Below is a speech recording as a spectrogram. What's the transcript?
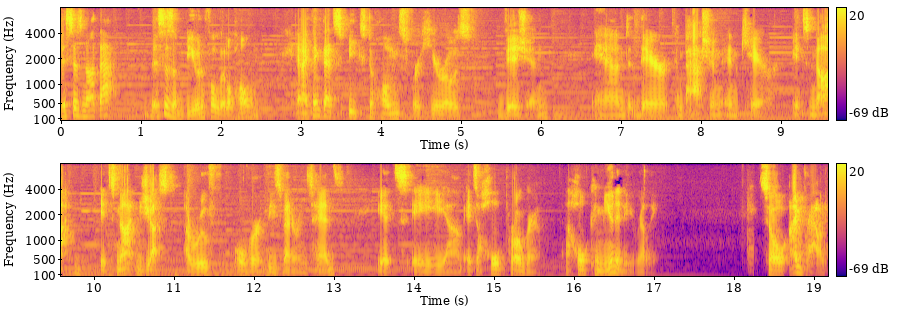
this is not that. This is a beautiful little home. And I think that speaks to Homes for Heroes vision and their compassion and care. It's not, it's not just a roof over these veterans' heads. It's a, um, it's a whole program, a whole community, really. So I'm proud.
